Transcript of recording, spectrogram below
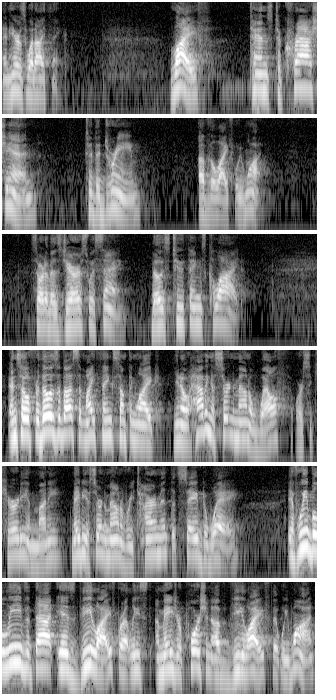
And here's what I think life tends to crash in to the dream of the life we want. Sort of as Jairus was saying, those two things collide. And so, for those of us that might think something like, you know, having a certain amount of wealth or security and money, maybe a certain amount of retirement that's saved away, if we believe that that is the life, or at least a major portion of the life that we want,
